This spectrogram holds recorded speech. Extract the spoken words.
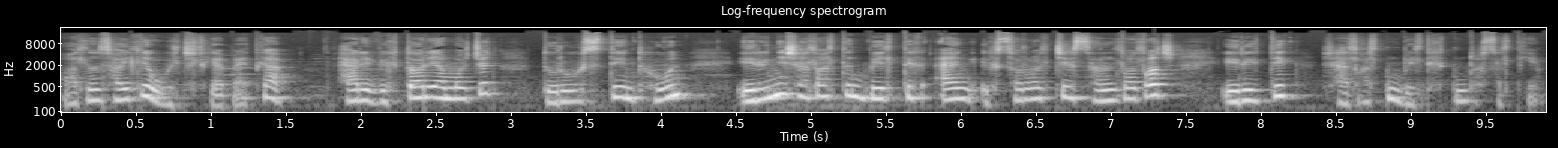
олон соёлын үйлчилгээ байдаг. Харин Виктория мужид дөрөвсдийн төв нь иргэний шалгалтанд бэлдэх анги их сурвалжийг санал болгож иргэдийг шалгалтанд бэлтгэхэд нь тусалдаг юм.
